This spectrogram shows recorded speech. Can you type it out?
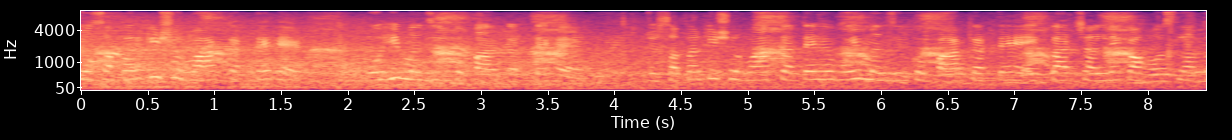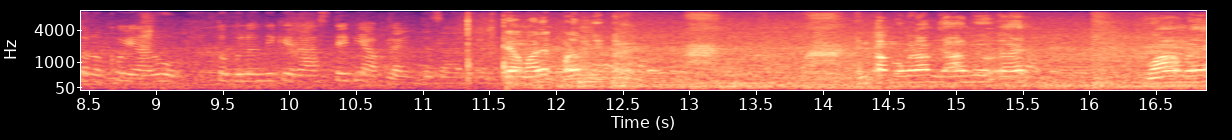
जो सफ़र की शुरुआत करते हैं, वही मंजिल को पार करते हैं। जो सफ़र की शुरुआत करते हैं, वही मंजिल को पार करते हैं। एक बार चलने का हौसला तो रखो यारो तो बुलंदी के रास्ते भी आपका इंतज़ार करते हमारे परम मित्र इनका प्रोग्राम जहाँ भी होता है, वहाँ मैं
